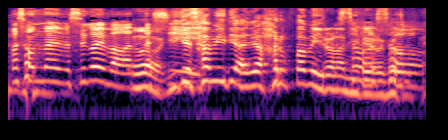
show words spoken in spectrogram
まあそんなすごい回っ 어, たし、 이게 3일이 아니라 하룻밤에 일어난 소, 일이라는 소. 거지.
